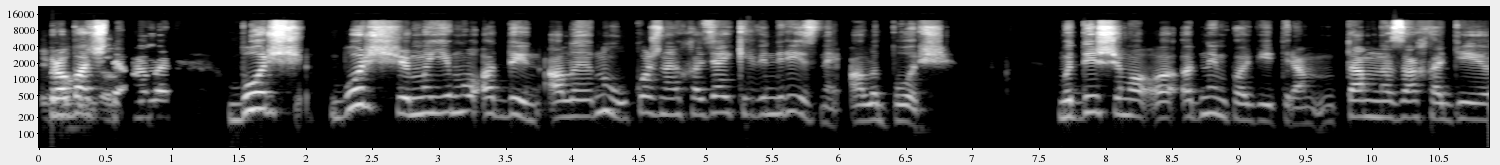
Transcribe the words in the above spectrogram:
І, Пробачте, але борщ, борщ ми їмо один, але ну, у кожної хазяйки він різний, але борщ. Ми дишимо одним повітрям. Там на заході,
